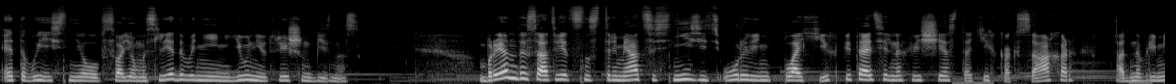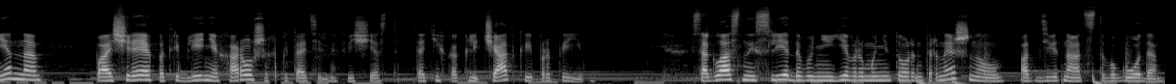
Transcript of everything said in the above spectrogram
Это выяснил в своем исследовании New Nutrition Business. Бренды, соответственно, стремятся снизить уровень плохих питательных веществ, таких как сахар, одновременно поощряя потребление хороших питательных веществ, таких как клетчатка и протеин. Согласно исследованию Евромонитор International от 2019 года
